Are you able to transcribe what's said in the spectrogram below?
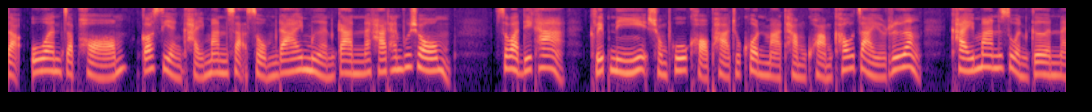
จะอ้วนจะผอม ก็เสี่ยงไขมันสะสมได้เหมือนกันนะคะ ท่านผู้ชม สวัสดีค่ะ คลิปนี้ชมพู่ขอพาทุกคนมาทำความเข้าใจเรื่อง ไขมันส่วนเกินใน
